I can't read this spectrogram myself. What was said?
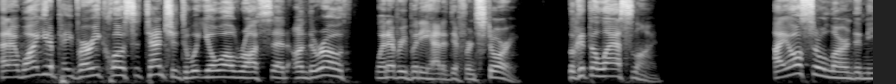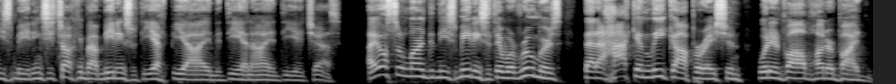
And I want you to pay very close attention to what Yoel Roth said under oath when everybody had a different story. Look at the last line. I also learned in these meetings, he's talking about meetings with the FBI and the DNI and DHS. I also learned in these meetings that there were rumors that a hack and leak operation would involve Hunter Biden.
